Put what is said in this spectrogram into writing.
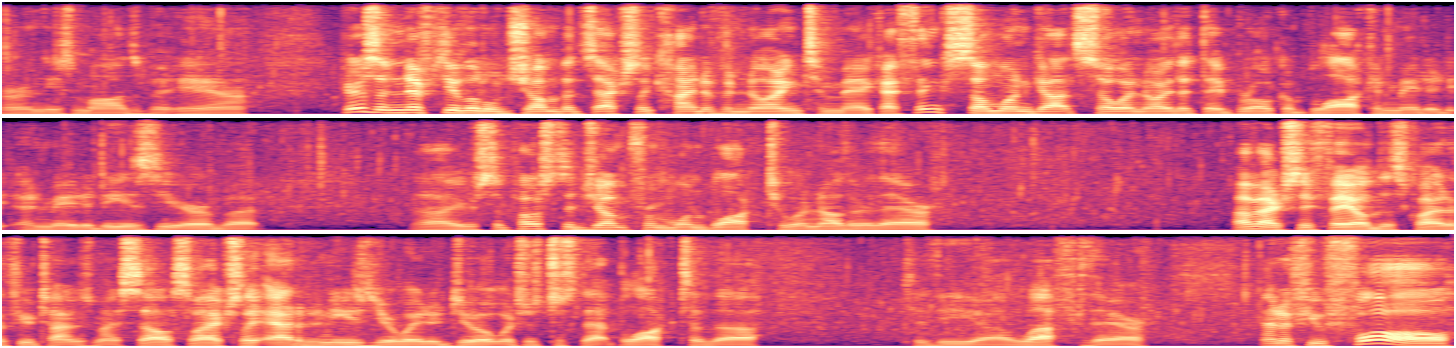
Or in these mods, but yeah. Here's a nifty little jump that's actually kind of annoying to make. I think someone got so annoyed that they broke a block and made it and made it easier, but... Uh, you're supposed to jump from one block to another there. I've actually failed this quite a few times myself, so I actually added an easier way to do it, which is just that block to the to the uh, left there. And if you fall,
